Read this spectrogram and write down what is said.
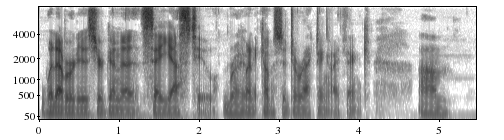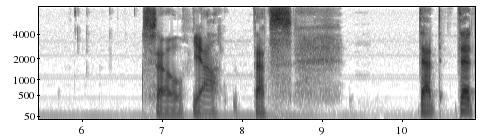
whatever it is you're going to say yes to Right. when it comes to directing i think um, so yeah that's that that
